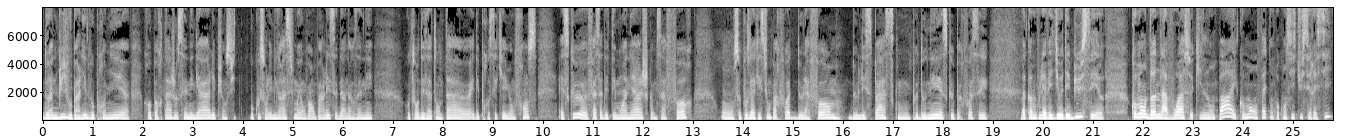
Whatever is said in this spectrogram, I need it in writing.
Dohan Bui, vous parliez de vos premiers euh, reportages au Sénégal et puis ensuite beaucoup sur l'immigration et on va en parler ces dernières années autour des attentats euh, et des procès qu'il y a eu en France. Est-ce que euh, face à des témoignages comme ça forts, on se pose la question parfois de la forme, de l'espace qu'on peut donner? Est-ce que parfois c'est bah, comme vous l'avez dit au début, c'est euh, comment on donne la voix à ceux qui ne l'ont pas et comment en fait on reconstitue ces récits.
